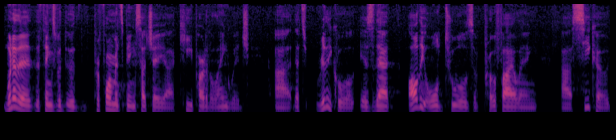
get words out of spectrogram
One of the, the things with the performance being such a uh, key part of the language uh, that's really cool is that all the old tools of profiling uh, C code,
